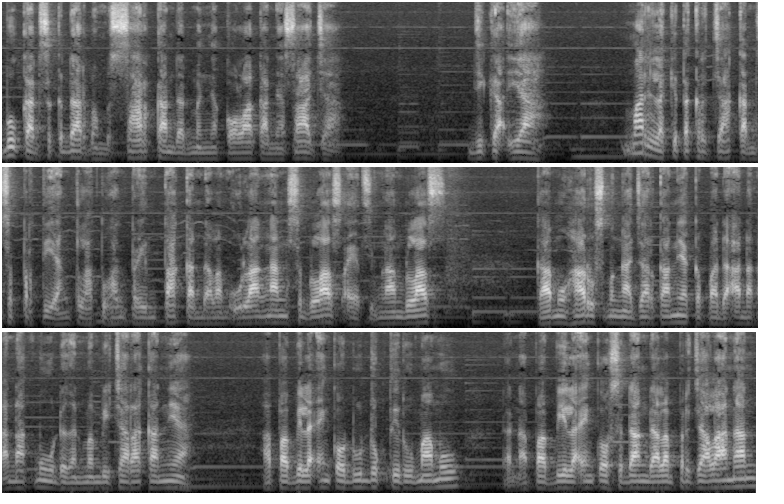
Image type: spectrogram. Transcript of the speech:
bukan sekedar membesarkan dan menyekolahkannya saja? Jika iya, marilah kita kerjakan seperti yang telah Tuhan perintahkan dalam ulangan 11 ayat 19. Kamu harus mengajarkannya kepada anak-anakmu dengan membicarakannya. Apabila engkau duduk di rumahmu, dan apabila engkau sedang dalam perjalanan,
